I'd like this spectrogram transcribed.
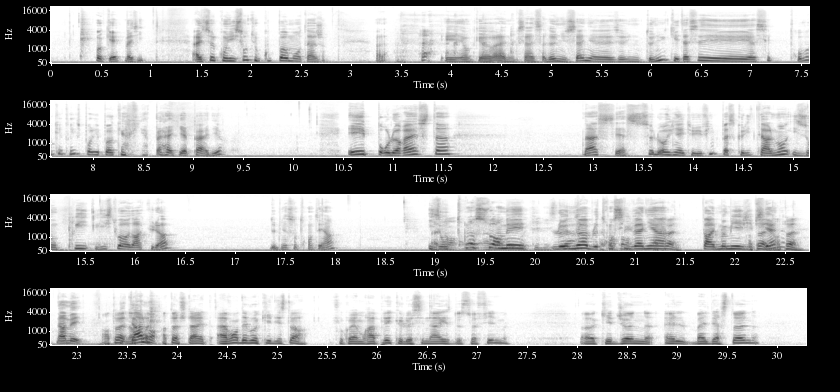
Ok, vas-y. À une seule condition, tu ne coupes pas au montage. Voilà. Et donc euh, voilà, donc ça, ça donne une scène, euh, une tenue qui est assez, assez provocatrice pour l'époque. hein. Il n'y a, pas- y a pas à dire. Et pour le reste, bah, c'est la seule originalité du film parce que littéralement, ils ont pris l'histoire de Dracula de 1931. Ils Attends, ont transformé le noble attends, transylvanien Antoine, par une momie égyptienne. Antoine, Non mais, Antoine, littéralement. Antoine, Antoine, je t'arrête. Avant d'évoquer l'histoire, il faut quand même rappeler que le scénariste de ce film, euh, qui est John L. Balderston,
